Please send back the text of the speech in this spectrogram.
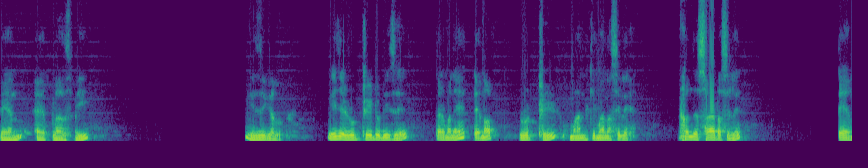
ten A plus B equal এই যে ৰুট থ্ৰীটো দিছে তাৰমানে টেনত ৰুট থ্ৰীৰ মান কিমান আছিলে? এখন যে চাৰ্ট আছিলে টেন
